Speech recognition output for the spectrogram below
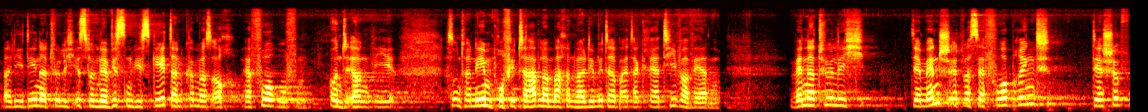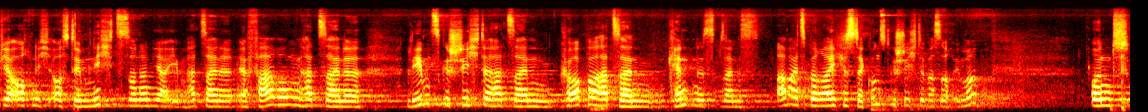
weil die Idee natürlich ist, wenn wir wissen, wie es geht, dann können wir es auch hervorrufen und irgendwie das Unternehmen profitabler machen, weil die Mitarbeiter kreativer werden. Wenn natürlich der Mensch etwas hervorbringt, der schöpft ja auch nicht aus dem Nichts, sondern ja eben hat seine Erfahrungen, hat seine Lebensgeschichte, hat seinen Körper, hat seine Kenntnis seines Arbeitsbereiches, der Kunstgeschichte, was auch immer, und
